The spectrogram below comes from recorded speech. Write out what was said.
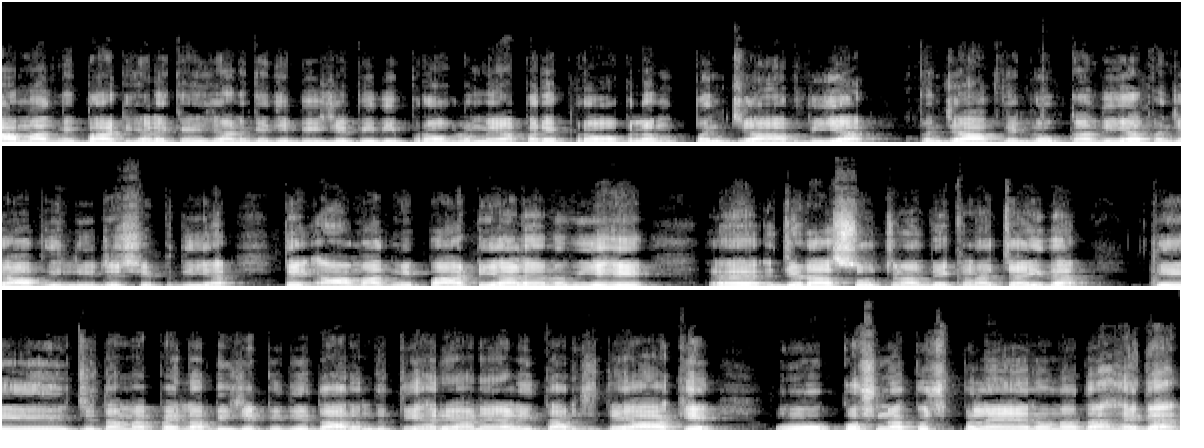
ਆਮ ਆਦਮੀ ਪਾਰਟੀ ਵਾਲੇ ਕਹੀ ਜਾਣਗੇ ਜੀ, ਬੀਜੇਪੀ ਦੀ ਪ੍ਰੋਬਲਮ ਆ, ਪਰ ਇਹ ਪ੍ਰੋਬਲਮ ਪੰਜਾਬ ਦੀ ਆ। ਪੰਜਾਬ ਦੇ ਲੋਕਾਂ ਦੀ ਆ, ਪੰਜਾਬ ਦੀ ਲੀਡਰਸ਼ਿਪ ਦੀ ਆ। ਤੇ ਆਮ ਆਦਮੀ ਪਾਰਟੀ ਵਾਲਿਆਂ ਨੂੰ ਵੀ ਇਹ ਜਿਹੜਾ ਸੋਚਣਾ, ਦੇਖਣਾ ਚਾਹੀਦਾ ਕਿ ਜਿੱਦਾਂ ਮੈਂ ਪਹਿਲਾਂ ਬੀਜੇਪੀ ਦੀ ਉਦਾਹਰਨ ਦਿੱਤੀ, ਹਰਿਆਣੇ ਵਾਲੀ ਤਰਜ਼ ਤੇ ਆ ਕੇ ਉਹ ਕੁਛ ਨਾ ਕੁਛ ਪਲਾਨ ਉਹਨਾਂ ਦਾ ਹੈਗਾ।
